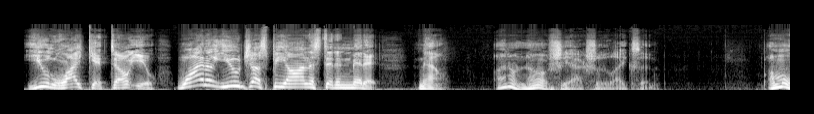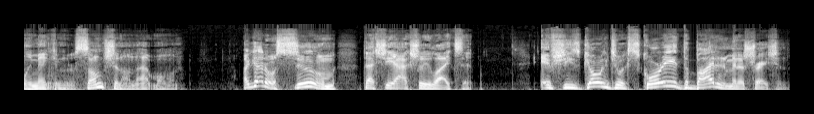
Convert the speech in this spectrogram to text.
You like it, don't you? Why don't you just be honest and admit it? Now, I don't know if she actually likes it. I'm only making an assumption on that moment. I got to assume that she actually likes it. If she's going to excoriate the Biden administration,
